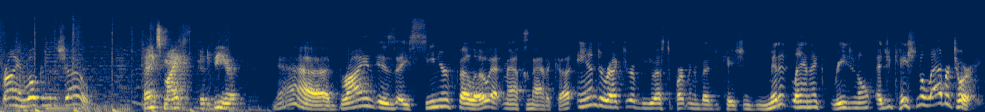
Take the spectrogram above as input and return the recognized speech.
Brian, welcome to the show. Thanks, Mike. Good to be here. Yeah, Brian is a senior fellow at Mathematica and director of the U.S. Department of Education's Mid Atlantic Regional Educational Laboratory.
